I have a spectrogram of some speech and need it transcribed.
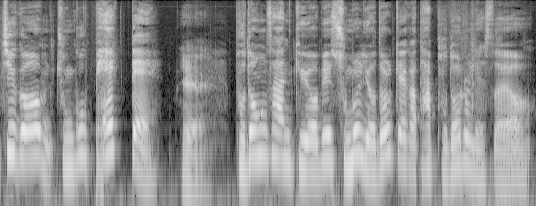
지금 중국 100대 예. 부동산 기업이 28개가 다 부도를 냈어요.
